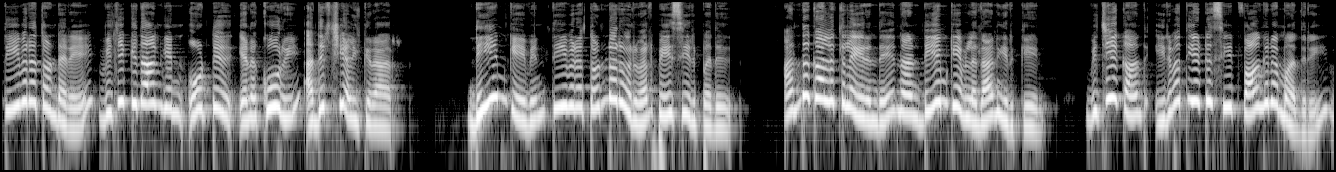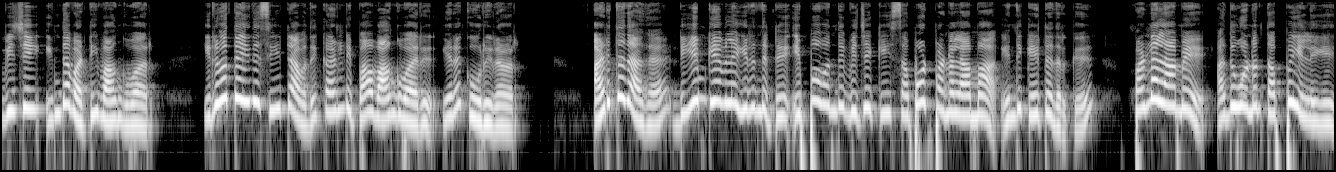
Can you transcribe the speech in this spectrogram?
தீவிர தொண்டரே விஜய்க்கு தான் என் ஓட்டு என கூறி அதிர்ச்சி அளிக்கிறார். டிஎம்கேவின் தீவிர தொண்டர் ஒருவர் பேசியிருப்பது அந்த காலத்துல இருந்தே நான் டிஎம்கேவில் தான் இருக்கேன். விஜயகாந்த் இருபத்தி எட்டு சீட் வாங்கின மாதிரி விஜய் இந்த வாட்டி வாங்குவார். இருபத்தைந்து சீட்டாவது கண்டிப்பாக வாங்குவாரு என கூறினார். அடுத்ததாக டிஎம்கேவில் இருந்துட்டு இப்போ வந்து விஜய்க்கு சப்போர்ட் பண்ணலாமா என்று கேட்டதற்கு பண்ணலாமே அது ஒன்றும் தப்பு இல்லையே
